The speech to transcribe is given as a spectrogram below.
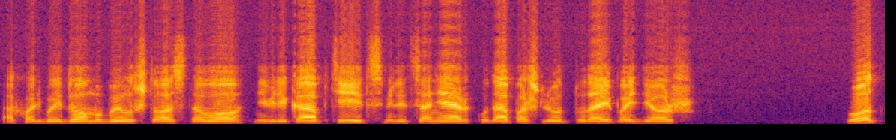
А хоть бы и дома был, что с того? Невелика птица, милиционер. Куда пошлют, туда и пойдешь. Вот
